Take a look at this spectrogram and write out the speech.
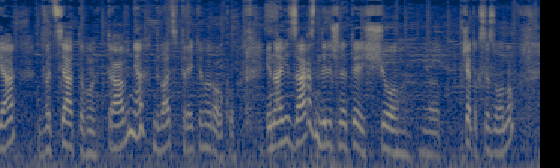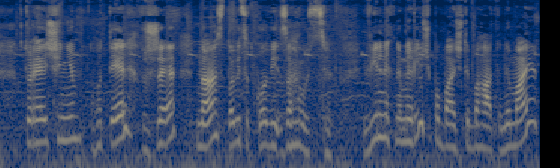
я 20 травня 2023 року. І навіть зараз, не дивлячись на те, що е, початок сезону в Туреччині готель вже на 100% загрузці. Вільних номерів, що побачити багато немає,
